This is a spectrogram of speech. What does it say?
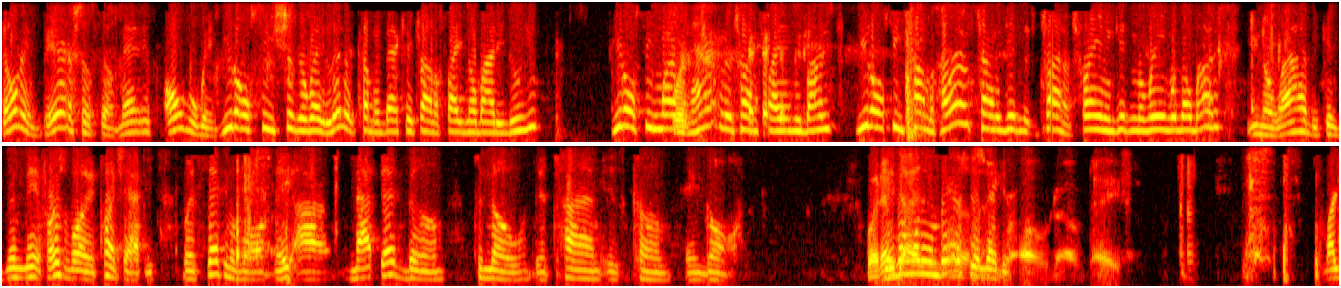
Don't embarrass yourself, man. It's over with. You don't see Sugar Ray Leonard coming back here trying to fight nobody, do you? You don't see Marvin Hagler trying to fight anybody. You don't see Thomas Hearns trying to get in the, trying to train and get in the ring with nobody. You know why? Because them men, first of all, they punch happy, but second of all, they are not that dumb to know that time is come and gone. Well, they don't want to embarrass their legacy. Oh no, Dave. Mike,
